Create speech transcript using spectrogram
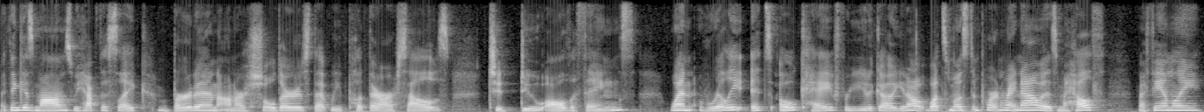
I think as moms, we have this like burden on our shoulders that we put there ourselves to do all the things when really it's okay for you to go, you know, what's most important right now is my health, my family,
